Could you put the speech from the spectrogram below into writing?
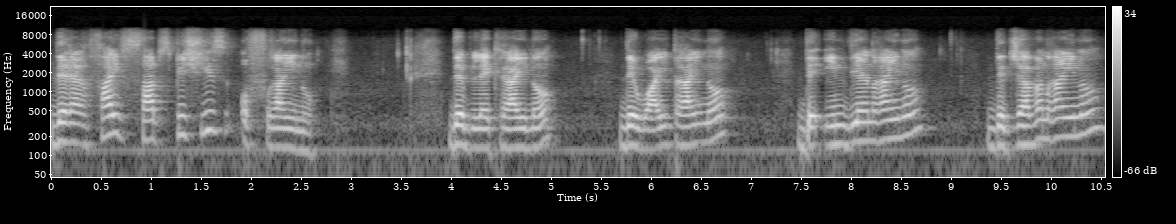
There are five subspecies of rhino. The black rhino, the white rhino, the Indian rhino, the Javan rhino,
